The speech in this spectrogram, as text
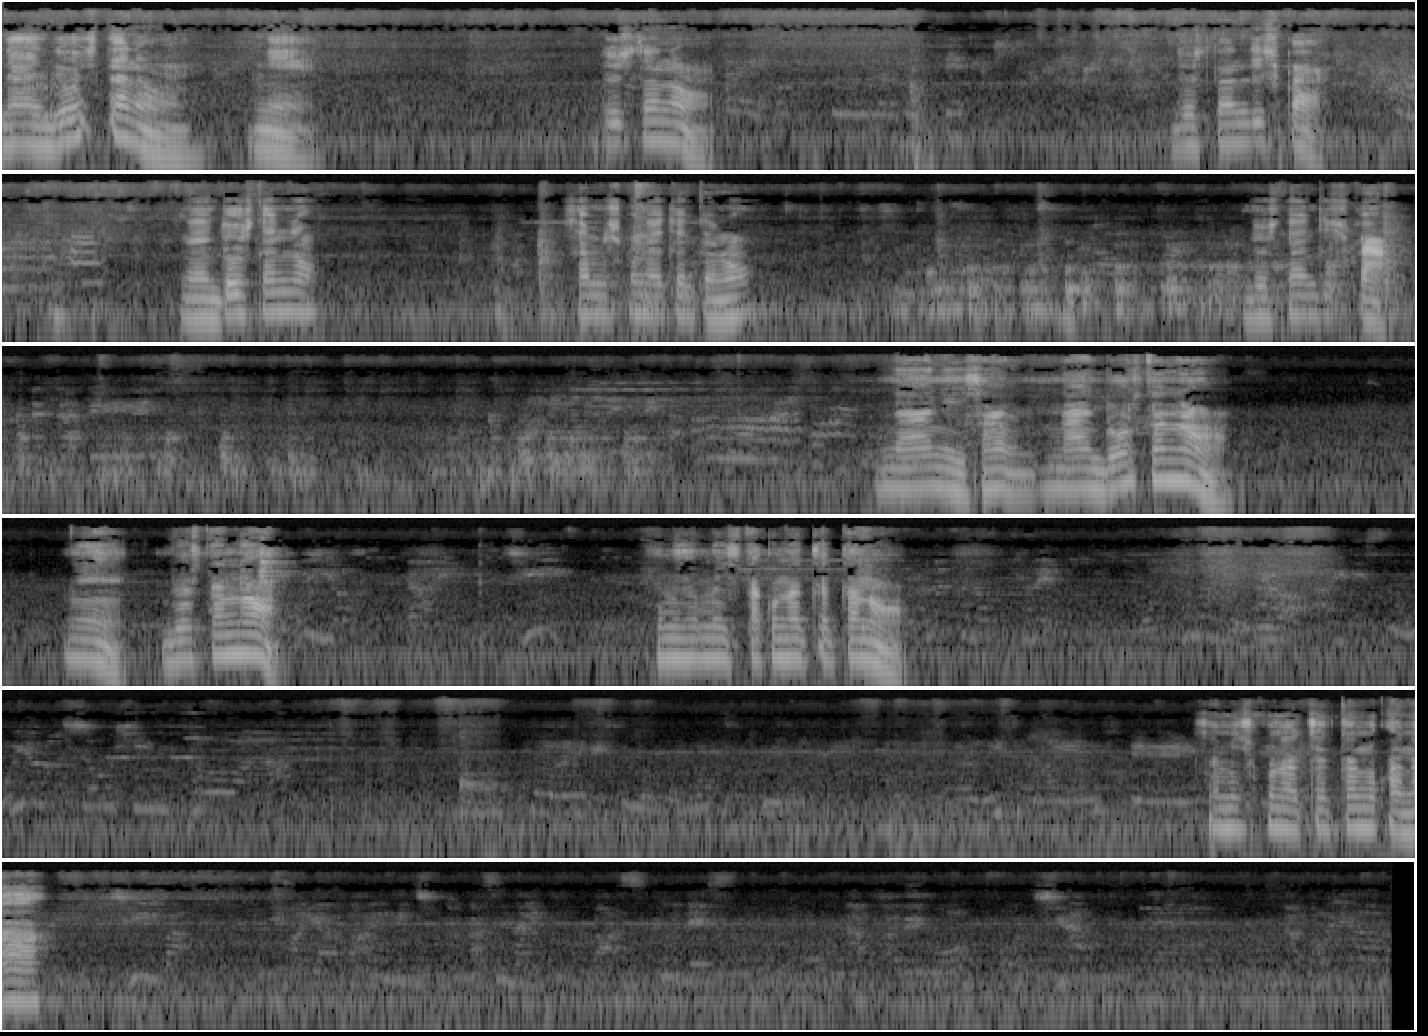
などうしたの？ねえ。どうしたの？どうしたんですか？ねえどうしたの？寂しくなっちゃったの？どうしたんですか？なにさ、なにどうしたの？ねえ、どうしたの？ふみふみしたくなっちゃったの。寂しくなっちゃったのかな。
